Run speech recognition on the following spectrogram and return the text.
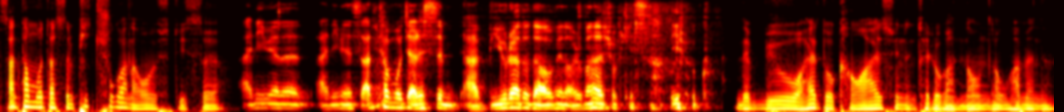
산타 모자 쓴 피추가 나올 수도 있어요. 아니면은 아니면 산타 모자를 쓴아 뮤라도 나오면 얼마나 좋겠어 이러고 근데 뮤 해도 강화할 수 있는 재료가 안 나온다고 하면은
